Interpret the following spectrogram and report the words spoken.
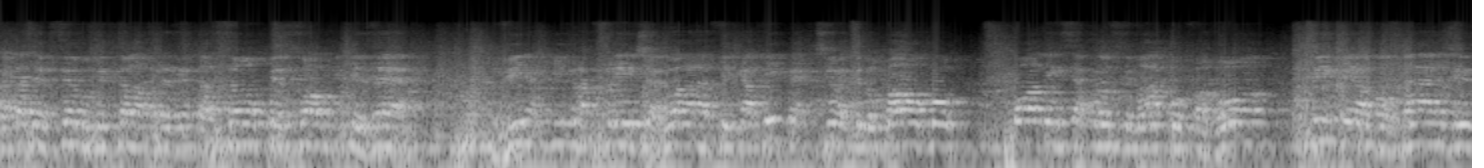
Agradecemos então a apresentação. O pessoal que quiser vir aqui para frente agora, ficar bem pertinho aqui no palco, podem se aproximar, por favor. Fiquem à vontade.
